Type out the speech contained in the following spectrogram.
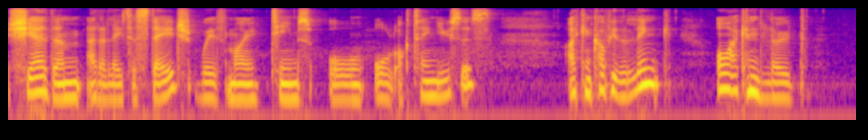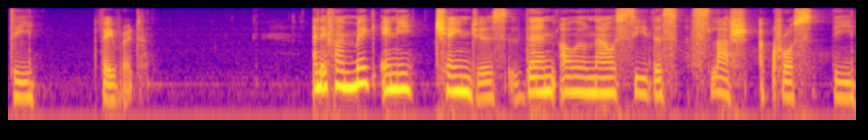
share them at a later stage with my teams or all Octane users. I can copy the link or I can load the favorite. And if I make any changes, then I will now see this slash across the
